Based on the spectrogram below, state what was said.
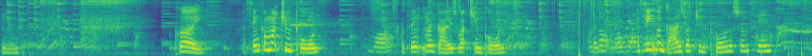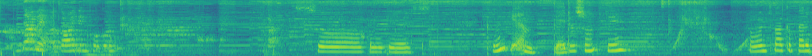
Hmm. Chloe, I think I'm watching porn. What? I think my guy's watching porn. I don't know, I think my guy's watching porn or something. Damn it, I died in Puggle. So I'm gonna get. Can you get in bed or something? I want to like a better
